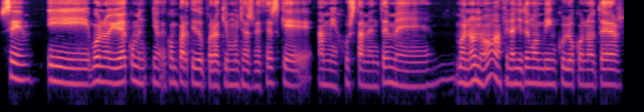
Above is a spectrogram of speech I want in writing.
Sí, y bueno, yo ya, he comen- ya he compartido por aquí muchas veces que a mí justamente me... Bueno, no, al final yo tengo un vínculo con Otter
